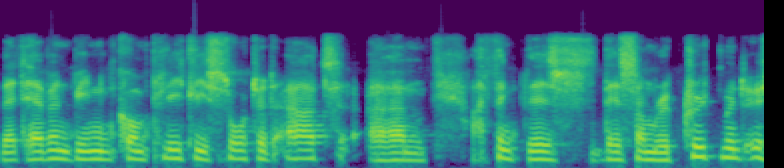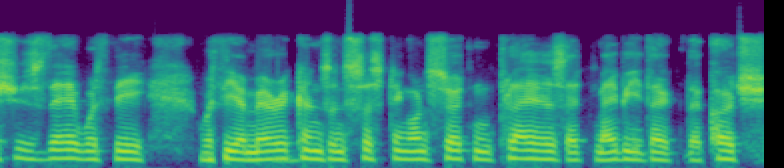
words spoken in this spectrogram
that haven't been completely sorted out. Um, I think there's there's some recruitment issues there with the with the Americans insisting on certain players that maybe the, the coach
